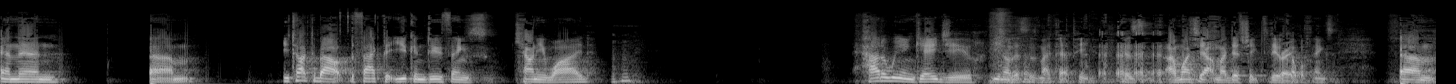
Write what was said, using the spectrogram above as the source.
And then um, you talked about the fact that you can do things countywide. How do we engage you? You know, this is my pet peeve because I want you out in my district to do a couple things. Um,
